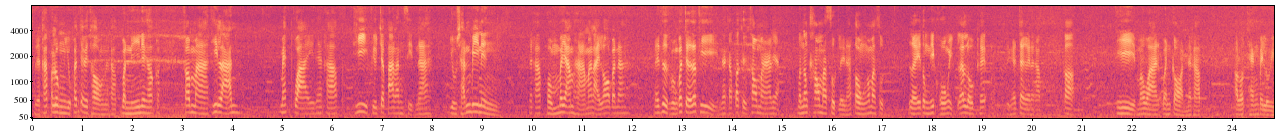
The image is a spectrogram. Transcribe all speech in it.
สวัสดีครับปลุงอยู่ขั้นใจไปทองนะครับ วันนี้เนี่ยเขาก็ก็มาที่ร้านแม็กไกวนะครับ ที่ฟิวเจอร์พาร์ลังสิตนะ อยู่ชั้น B1 นะครับผมพยายามหามาหลายรอบแล้วนะ ในที่สุดผมก็เจอสักทีนะครับก็คือเข้ามาเนี่ยมันต้องเข้ามาสุดเลยนะ ตรงเข้ามาสุดเลยตรงนี้โค้งอีกแล้วโลเคถึงจะเจอนะครับ ก็ที่เมื่อวานวันก่อนนะครับ เอารถแท้งไปลุย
